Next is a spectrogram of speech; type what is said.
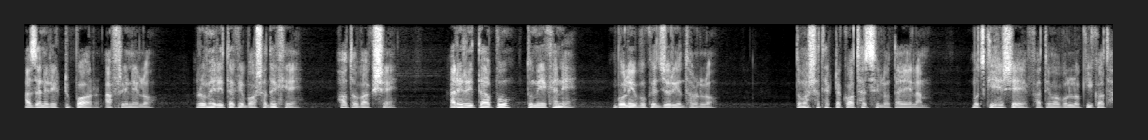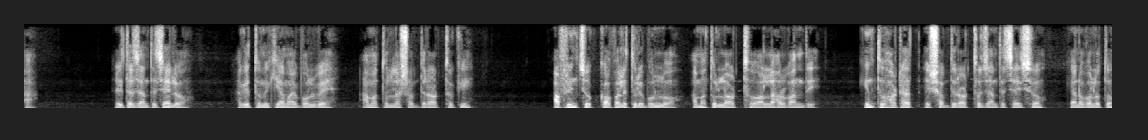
আজানের একটু পর আফরিন এলো। রুমে রিতাকে বসা দেখে হতবাক সে। আরে রিতা আপু, তুমি এখানে? বলেই বুকে জড়িয়ে ধরল। তোমার সাথে একটা কথা ছিল, তাই এলাম। মুচকি হেসে ফাতিমা বলল, কি কথা? রিতা জানতে চাইল, আগে তুমি কি আমায় বলবে? আমাতুল্লাহ শব্দের অর্থ কি? আফরিন চোখ কপালে তুলে বলল, আমাতুল্লাহ অর্থ আল্লাহর বান্দি। কিন্তু হঠাৎ এ শব্দের অর্থ জানতে চাইছ কেন বলো তো?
